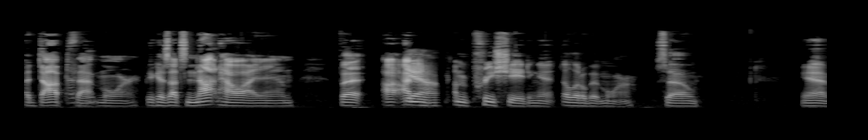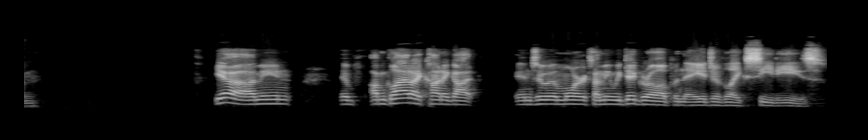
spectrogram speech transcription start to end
adopt that more because that's not how I am, but I, I'm Yeah. I'm appreciating it a little bit more. So, yeah, Yeah, I mean, if, I'm glad I kind of got into it more because I mean, we did grow up in the age of like CDs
